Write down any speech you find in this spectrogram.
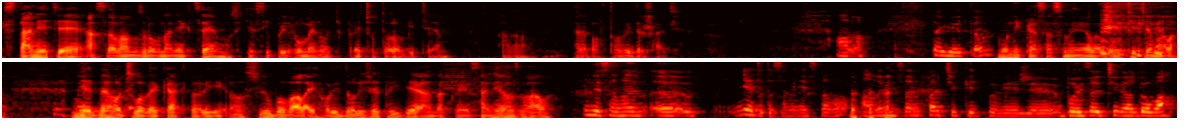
stanete a sa vám zrovna nechce, musíte si pripomenúť, prečo to robíte. A treba v tom vydržať. Áno, tak je to. Monika sa smeje, lebo určite mala nie jedného človeka, ktorý sľuboval aj hory doli, že príde a nakoniec sa neozval. Mne sa len, uh, nie, toto sa mi nestalo, ale mi sa páči, keď povie, že boj začína doma.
